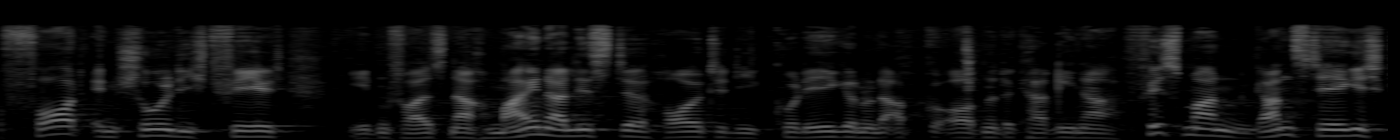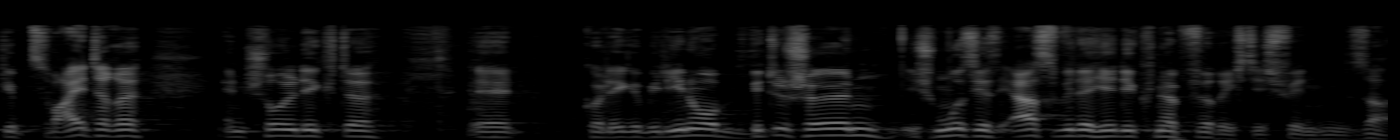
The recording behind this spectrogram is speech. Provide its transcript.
fort. Entschuldigt fehlt jedenfalls nach meiner Liste heute die Kollegin und Abgeordnete Karina Fissmann ganztägig. Gibt es weitere Entschuldigte? Äh, Kollege Bellino, bitte schön. Ich muss jetzt erst wieder hier die Knöpfe richtig finden. So.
